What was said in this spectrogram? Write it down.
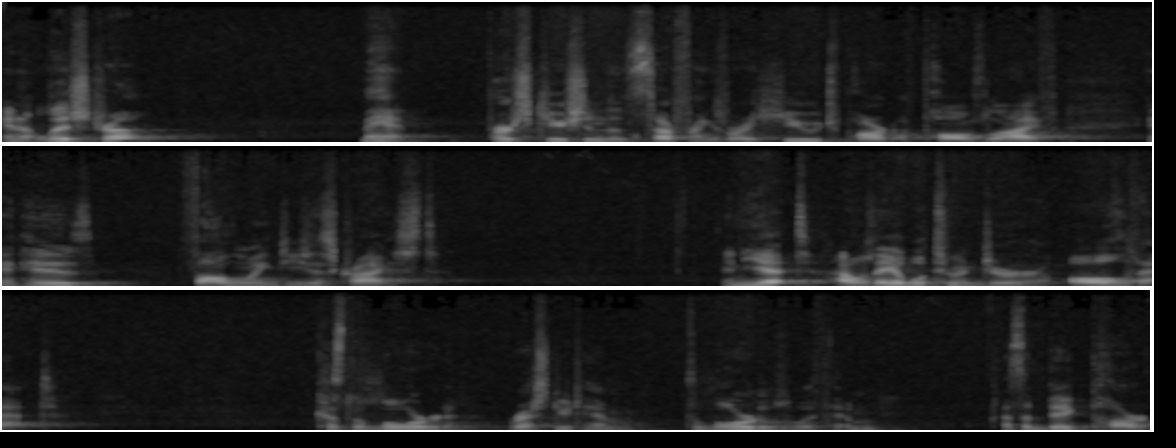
and at Lystra. Man, persecutions and sufferings were a huge part of Paul's life and his following Jesus Christ. And yet, I was able to endure all that because the Lord rescued him, the Lord was with him. That's a big part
